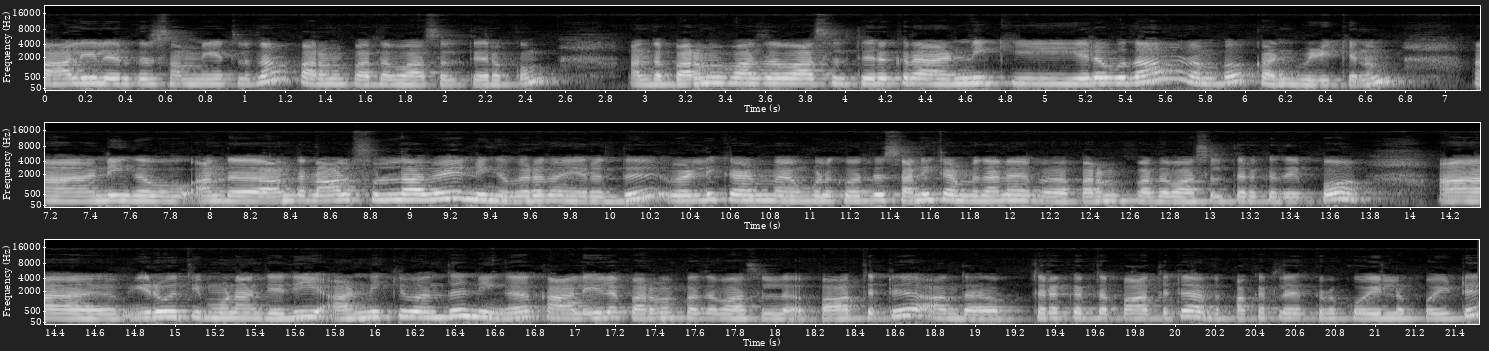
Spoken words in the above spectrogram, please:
காலையில் இருக்கிற சமயத்தில் தான் பரமபத வாசல் திறக்கும். அந்த பரமபத வாசல் திறக்கிற அன்னைக்கு இரவு தான் நம்ம கண் விழிக்கணும். நீங்கள் அந்த அந்த நாள் ஃபுல்லாகவே நீங்கள் விரதம் இருந்து வெள்ளிக்கிழமை உங்களுக்கு வந்து சனிக்கிழமை தானே பரமபத வாசல் திறக்குது இப்போது இருபத்தி மூணாம் தேதி அன்னைக்கு வந்து நீங்கள் காலையில் பரமபத வாசல் பார்த்துட்டு அந்த திறக்கிறத பார்த்துட்டு அந்த பக்கத்தில் இருக்கிற கோயிலில் போயிட்டு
